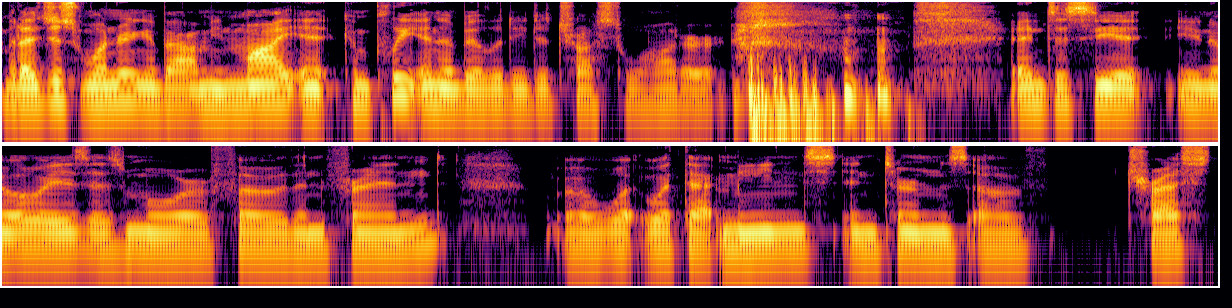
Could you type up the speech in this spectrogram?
But I was just wondering about, I mean, my complete inability to trust water. and to see it, you know, always as more foe than friend. Uh, what what that means in terms of trust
